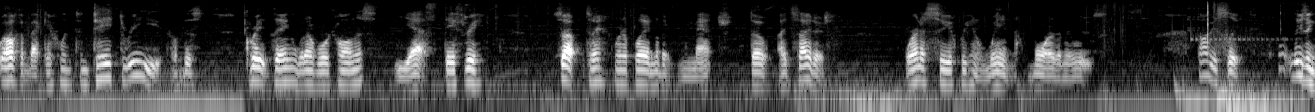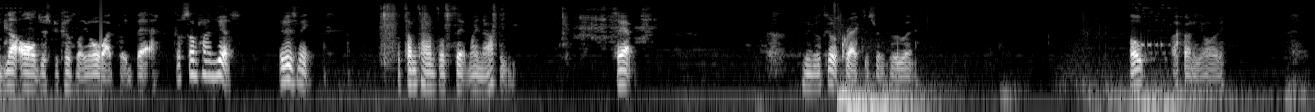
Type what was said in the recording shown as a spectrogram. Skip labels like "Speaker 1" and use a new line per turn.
Welcome back everyone to day three of this great thing, whatever we're calling this. Yes, day three. So, today we're gonna play another match, though I decided we're gonna see if we can win more than we lose. Obviously, losing not all just because like, oh I played bad. Though sometimes yes, it is me. But sometimes let's say it might not be me. So yeah. Let's go to practice right away. Oh, I found a already.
